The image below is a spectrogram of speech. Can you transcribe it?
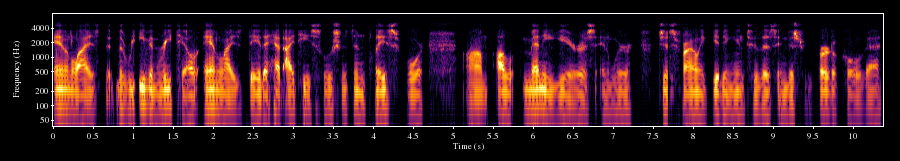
analyzed the, even retail analyzed data had IT solutions in place for um, uh, many years, and we're just finally getting into this industry vertical that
